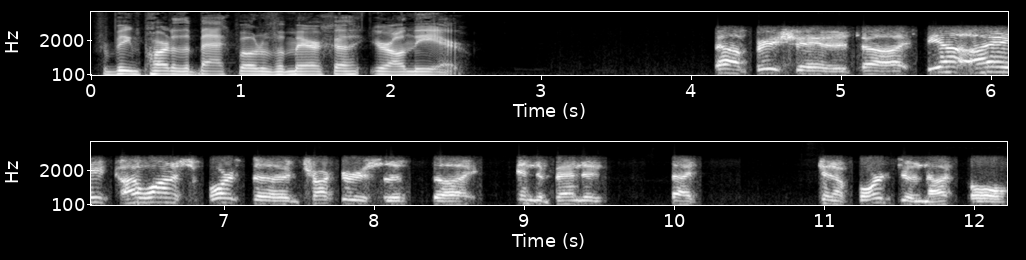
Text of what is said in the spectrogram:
for being part of the backbone of America. You're on the air. I appreciate it. Uh, yeah, I I want to support the truckers that uh, independent that can afford to not go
